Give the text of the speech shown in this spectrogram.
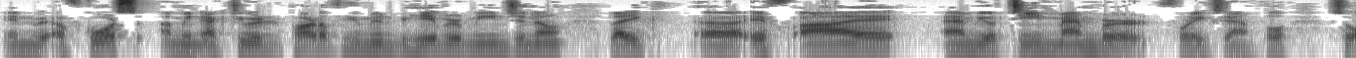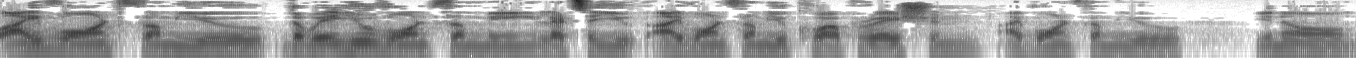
and of course, I mean, activated part of human behavior means, you know, like uh, if I am your team member, for example, so I want from you, the way you want from me, let's say you, I want from you cooperation, I want from you, you know,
